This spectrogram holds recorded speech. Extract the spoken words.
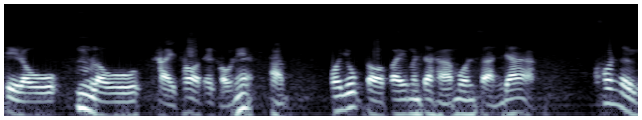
ที่เราเราถ่ายทอดให้เขาเนี่ยครับพอยุคต่อไปมันจะหามวลสารยาก ข้อหนึ่ง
